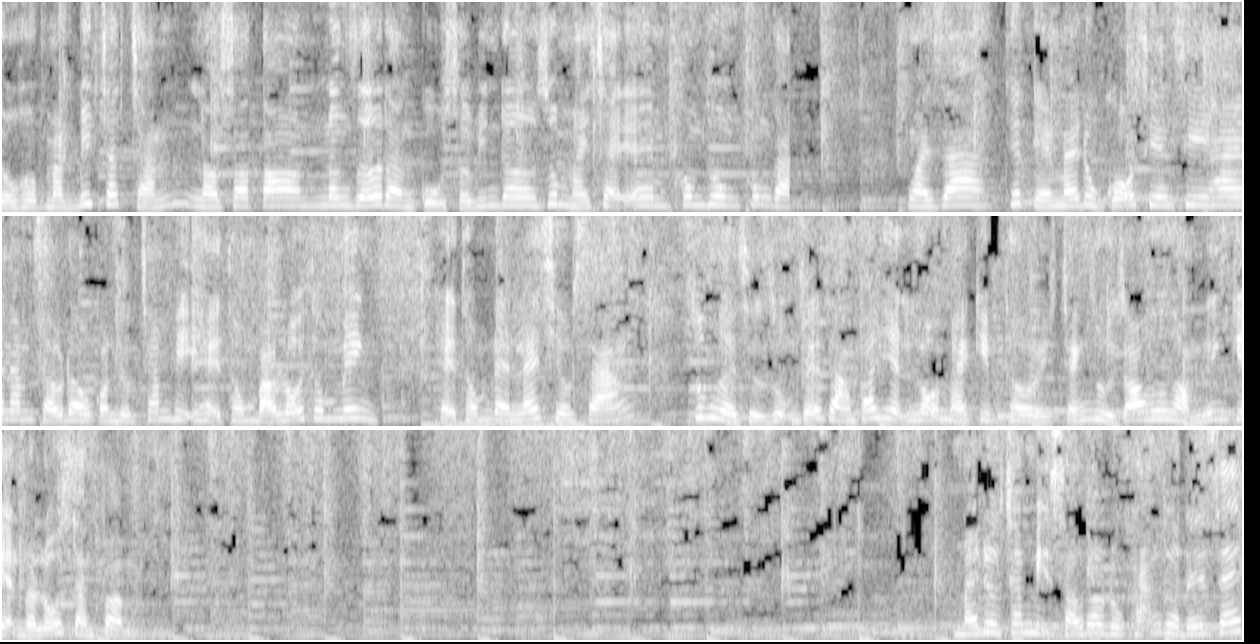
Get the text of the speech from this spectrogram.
Tổ hợp mặt bích chắc chắn, lò xo to, nâng dỡ đàn cổ Spinder giúp máy chạy êm, không rung, không gạt. Ngoài ra, thiết kế máy đục gỗ CNC 256 đầu còn được trang bị hệ thống báo lỗi thông minh, hệ thống đèn led chiếu sáng, giúp người sử dụng dễ dàng phát hiện lỗi máy kịp thời, tránh rủi ro hư hỏng linh kiện và lỗi sản phẩm. Máy được trang bị 6 đầu đục hãng GDZ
